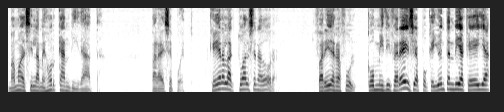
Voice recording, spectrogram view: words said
vamos a decir, la mejor candidata para ese puesto, que era la actual senadora, Farideh Raful, con mis diferencias, porque yo entendía que ella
